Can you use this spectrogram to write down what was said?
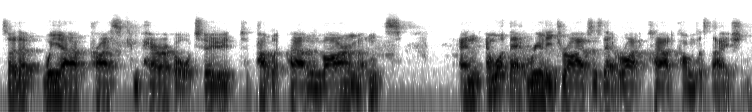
so that we are price comparable to, to public cloud environments. And, and what that really drives is that right cloud conversation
